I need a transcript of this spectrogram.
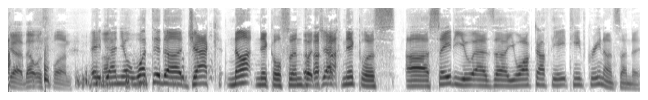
yeah, that was fun. Hey, Daniel, what did uh, Jack, not Nicholson, but Jack Nicklaus, uh, say to you as uh, you walked off the 18th green on Sunday?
